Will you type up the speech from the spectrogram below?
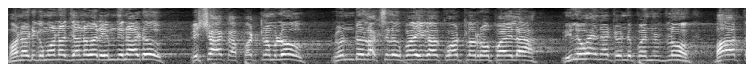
మొన్నటికి మొన్న జనవరి ఎనిమిది నాడు విశాఖపట్నంలో రెండు లక్షలకు పైగా కోట్ల రూపాయల విలువైనటువంటి పనులను భారత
